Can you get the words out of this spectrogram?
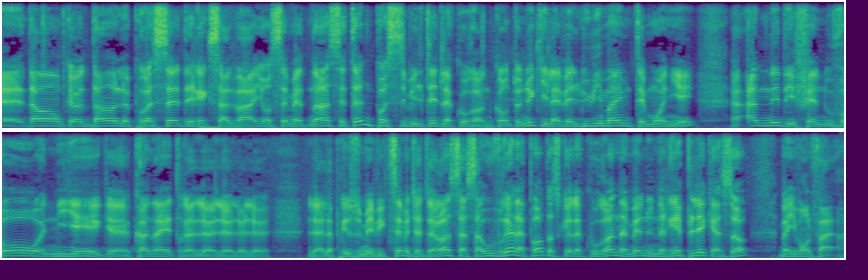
Euh, donc, euh, dans le procès d'Éric Salvaille, on sait maintenant, c'était une possibilité de la couronne, compte tenu qu'il avait lui-même témoigné, euh, amené des faits nouveaux, euh, euh, connaître le, le- la, présumée victime, etc. Ça, ça ouvrait la porte à ce que la couronne amène une réplique à ça. Ben, ils vont le faire.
